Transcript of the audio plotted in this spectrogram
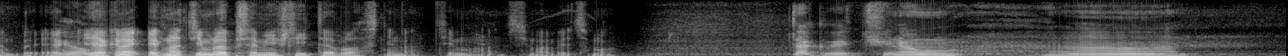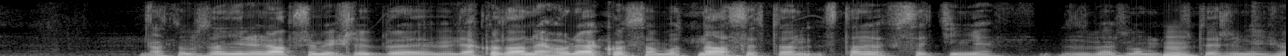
Nebo jak, jak, na, jak nad tímhle přemýšlíte vlastně nad těma, těma věcma? Tak většinou uh, Na tom se ani nedá přemýšlet, to je jako ta nehoda jako samotná se vtan, stane v setině ve zlomku hmm. vteřiny, že?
